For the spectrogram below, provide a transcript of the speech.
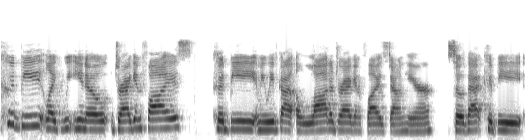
Could be like we, you know, dragonflies could be. I mean, we've got a lot of dragonflies down here, so that could be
